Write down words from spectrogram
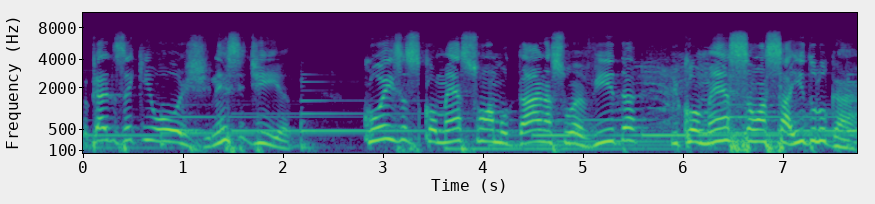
Eu quero dizer que hoje, nesse dia, coisas começam a mudar na sua vida e começam a sair do lugar.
